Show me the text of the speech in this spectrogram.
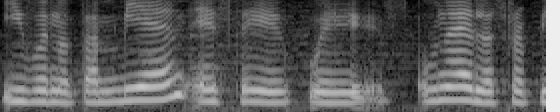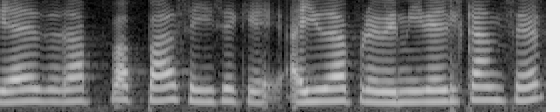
Y bueno, también este, pues, una de las propiedades de la papa se dice que ayuda a prevenir el cáncer,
